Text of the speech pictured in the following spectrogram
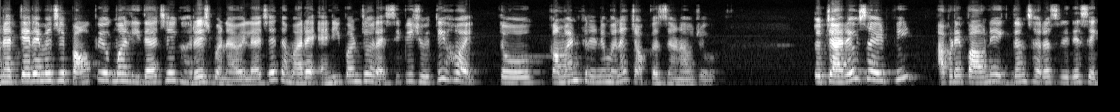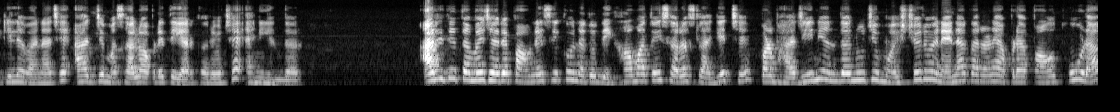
અને અત્યારે મેં જે પાઉં ઉપયોગમાં લીધા છે ઘરે જ બનાવેલા છે. તમારે એની પણ જો રેસીપી જોઈતી હોય તો કમેન્ટ કરીને મને ચોક્કસ જણાવજો. તો ચારેય સાઈડથી આપણે પાઉને એકદમ સરસ રીતે શેકી લેવાના છે. આ જે મસાલો આપણે તૈયાર કર્યો છે એની અંદર. આ રીતે તમે જ્યારે પાવને શેકો ને તો દેખાવમાં તો એ સરસ લાગે જ છે, પણ ભાજીની અંદરનું જે મોઇશ્ચર હોય ને એના કારણે આપણા પાઉં થોડા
